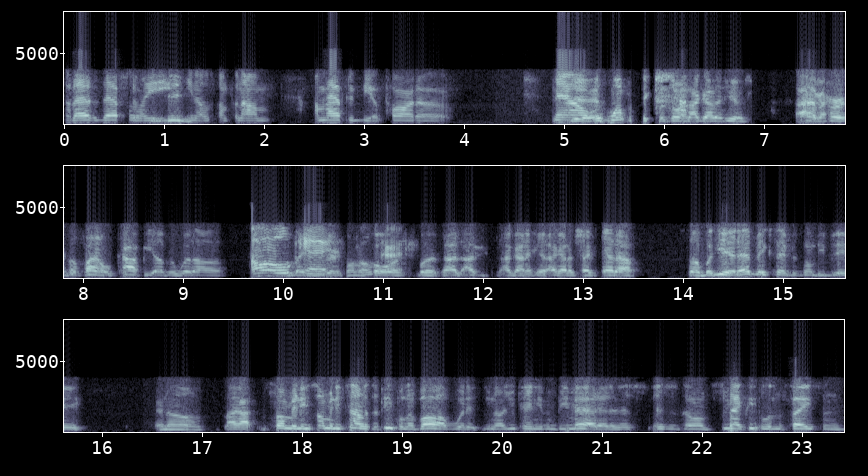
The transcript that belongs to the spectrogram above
So that's definitely, Yes, you know, something I'm I'm happy to be a part of. Now yeah, it's one particular joint I gotta hear. I haven't heard the final copy of it with uh Oh, Lady okay. On the okay. chorus, but I I I gotta hear I gotta check that out. So, but yeah, that mixtape is gonna be big, and um, like I, so many so many talented people involved with it. You know, you can't even be mad at it. It's it's just gonna smack people in the face, and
